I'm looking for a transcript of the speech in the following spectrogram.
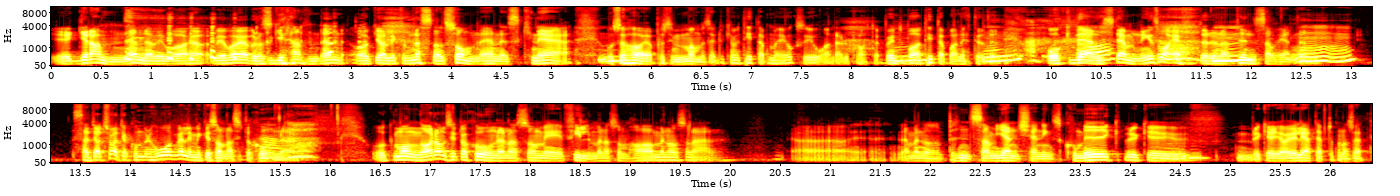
eh, grannen när vi var, vi var över hos grannen och jag liksom nästan somnade i hennes knä. Och så hör jag plötsligt min mamma säga, du kan väl titta på mig också Johan när du pratar. Du behöver inte bara titta på Anette. Och den stämningen som var efter den här pinsamheten. Så att jag tror att jag kommer ihåg väldigt mycket sådana situationer. Och många av de situationerna som är i filmerna som har med någon sån här uh, ja, men någon pinsam igenkänningskomik brukar, ju, brukar jag ju leta efter på något sätt.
